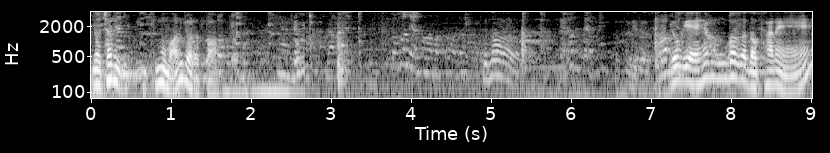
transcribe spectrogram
나 자리 너무 많은 줄 알았다. 요게 햄버거도 파네.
